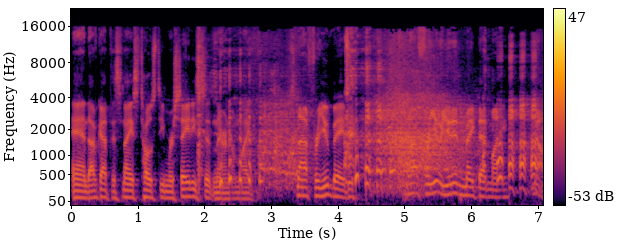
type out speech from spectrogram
and I've got this nice toasty Mercedes sitting there, and I'm like, it's not for you, baby. not for you. You didn't make that money. No.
